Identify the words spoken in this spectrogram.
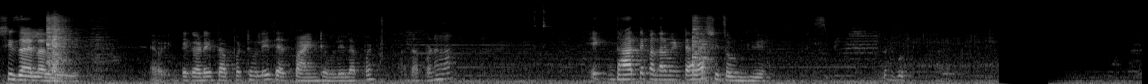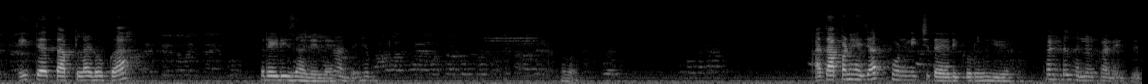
शिजायला लावूया. इथे कडे तापत ठेवले त्यात पाणी ठेवलेलं आपण. आता आपण हा एक दहा ते पंधरा मिनिटाला शिजवून घेऊया. इथे आता आपला ढोकळा रेडी झालेला आहे. आता आपण ह्याच्यात फोडणीची तयारी करून घेऊया. थंड झाल्यावर काढायचे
